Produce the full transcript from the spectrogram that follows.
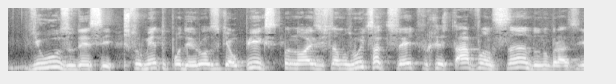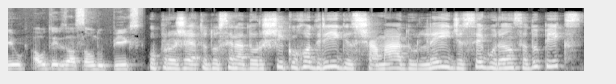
de uso desse instrumento poderoso que é o Pix. Nós estamos muito satisfeitos porque está avançando no Brasil a utilização do Pix. O projeto do senador Chico Rodrigues, chamado Lei de Segurança do Pix,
